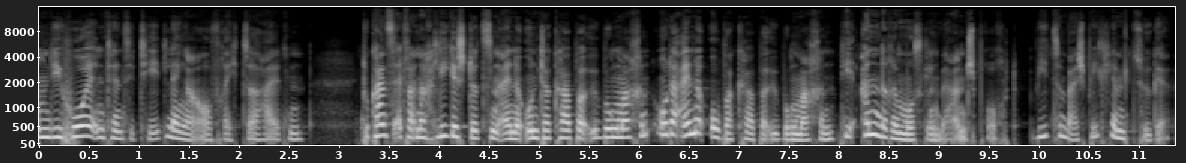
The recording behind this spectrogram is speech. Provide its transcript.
um die hohe Intensität länger aufrechtzuerhalten. Du kannst etwa nach Liegestützen eine Unterkörperübung machen oder eine Oberkörperübung machen, die andere Muskeln beansprucht, wie zum Beispiel Klimmzüge.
